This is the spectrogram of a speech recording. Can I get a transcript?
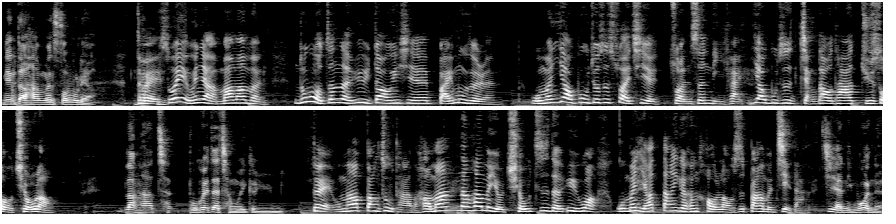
念到他们受不了。对，所以我跟你讲，妈妈们，如果真的遇到一些白目的人。我们要不就是帅气的转身离开，要不就是讲到他举手求饶，对，让他成不会再成为一个渔民。对，我们要帮助他们，好吗？让他们有求知的欲望，我们也要当一个很好的老师，帮他们解答。既然你问了，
